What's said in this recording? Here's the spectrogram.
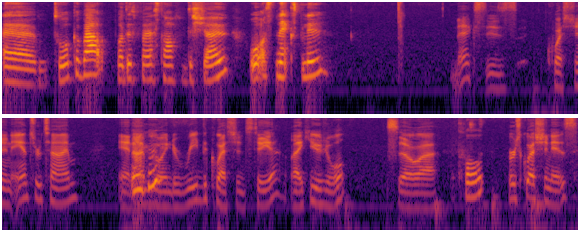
um, talk about for the first half of the show. What's next, Blue? Next is question and answer time, and I'm Mhm. going to read the questions to you like usual. So, uh, Cool. first question is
